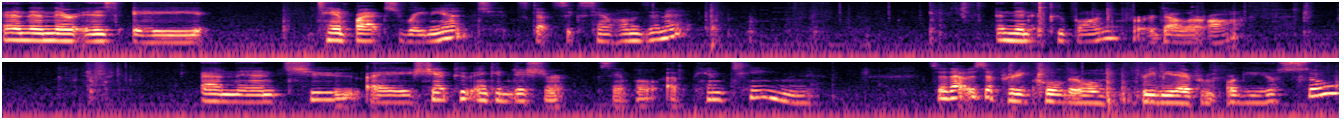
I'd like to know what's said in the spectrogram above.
And then there is a Tampax Radiant. It's got six tampons in it. And then a coupon for a dollar off. And then two, a shampoo and conditioner sample of Pantene. So that was a pretty cool little freebie there from Orgulloso.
